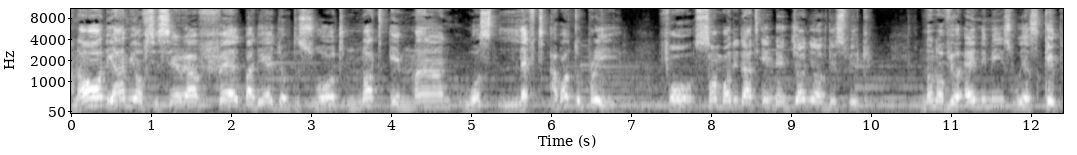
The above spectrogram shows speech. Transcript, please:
and all the army of Sisera fell by the edge of the sword. Not a man was left. I want to pray for somebody that in the journey of this week, none of your enemies will escape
